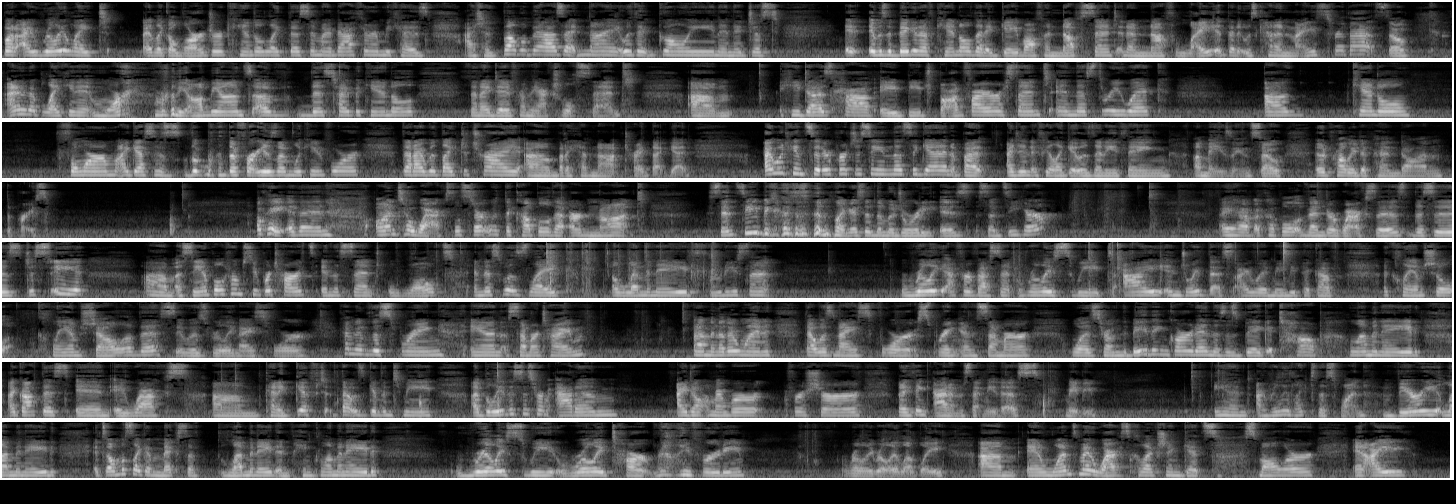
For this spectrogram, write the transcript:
But I really liked I like a larger candle like this in my bathroom because I took bubble baths at night with it going and it just, it, it was a big enough candle that it gave off enough scent and enough light that it was kind of nice for that. So I ended up liking it more for the ambiance of this type of candle than I did from the actual scent. Um, he does have a beach bonfire scent in this three wick uh, candle form, I guess is the, the phrase I'm looking for that I would like to try, um, but I have not tried that yet. I would consider purchasing this again, but I didn't feel like it was anything amazing. So it would probably depend on the price. Okay, and then on to wax. Let's start with the couple that are not Scentsy because like I said, the majority is Scentsy here. I have a couple vendor waxes. This is just a um, a sample from Super Tarts in the scent Walt. And this was like a lemonade fruity scent. Really effervescent, really sweet. I enjoyed this. I would maybe pick up a clamshell clamshell of this. It was really nice for kind of the spring and summertime. Um, another one that was nice for spring and summer was from the Bathing Garden. This is Big Top Lemonade. I got this in a wax um, kind of gift that was given to me. I believe this is from Adam. I don't remember for sure, but I think Adam sent me this, maybe. And I really liked this one. Very lemonade. It's almost like a mix of lemonade and pink lemonade. Really sweet, really tart, really fruity. Really, really lovely. Um, and once my wax collection gets smaller and I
